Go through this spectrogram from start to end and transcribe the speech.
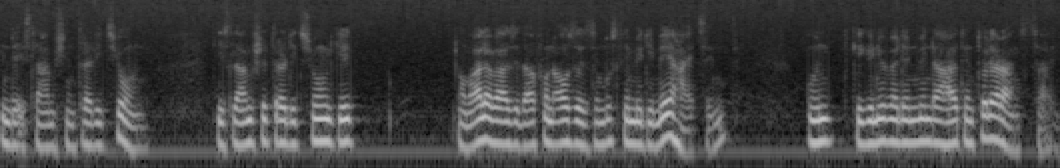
in der islamischen Tradition. Die islamische Tradition geht normalerweise davon aus, dass die Muslime die Mehrheit sind und gegenüber den Minderheiten Toleranz zeigen.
